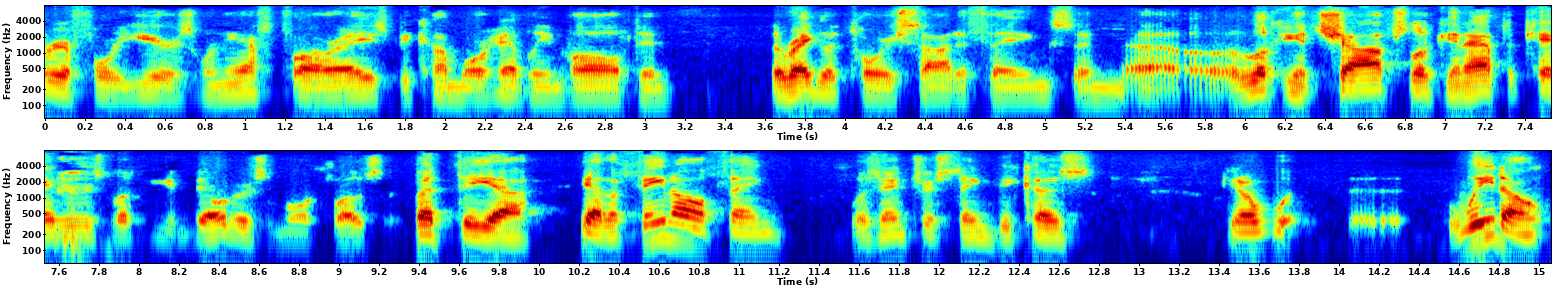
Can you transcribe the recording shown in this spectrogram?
three or four years when the FRA has become more heavily involved in the regulatory side of things and uh, looking at shops, looking at applicators, looking at builders more closely. But the uh, yeah, the phenol thing was interesting because you know we don't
